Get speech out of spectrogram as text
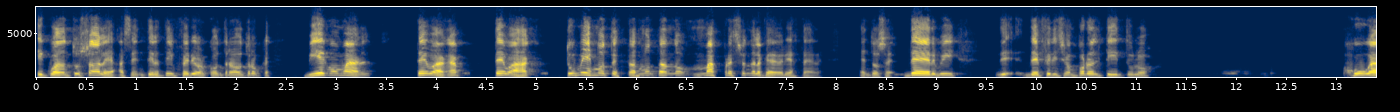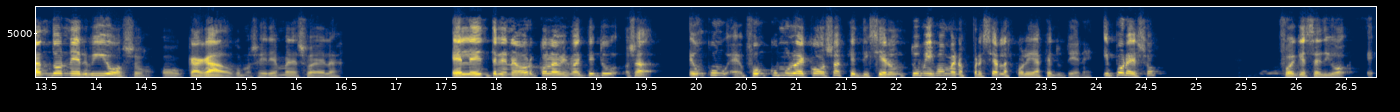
Y cuando tú sales a sentirte inferior contra otro, bien o mal, te van a, te a tú mismo te estás montando más presión de la que deberías tener. Entonces, derby, definición por el título, jugando nervioso o cagado, como se diría en Venezuela, el entrenador con la misma actitud, o sea, eh, fue un cúmulo de cosas que te hicieron tú mismo menospreciar las cualidades que tú tienes. Y por eso fue que se dio eh,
